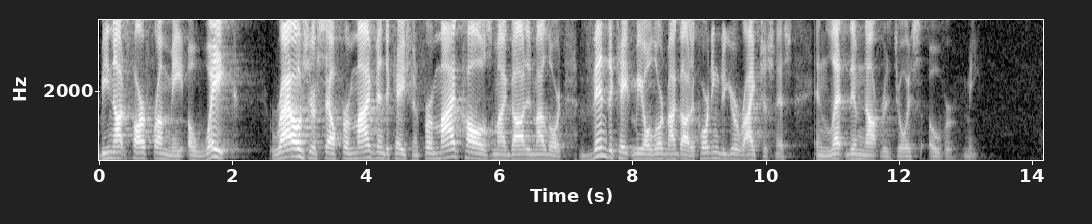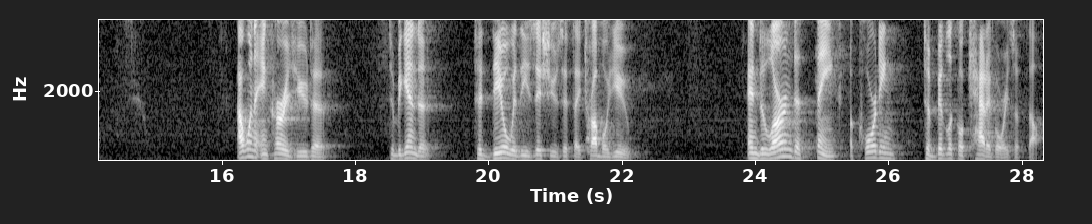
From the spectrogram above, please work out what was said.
Be not far from me. Awake, rouse yourself for my vindication, for my cause, my God and my Lord. Vindicate me, O Lord, my God, according to your righteousness, and let them not rejoice over me. I want to encourage you to, to begin to, to deal with these issues if they trouble you and to learn to think according to biblical categories of thought.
